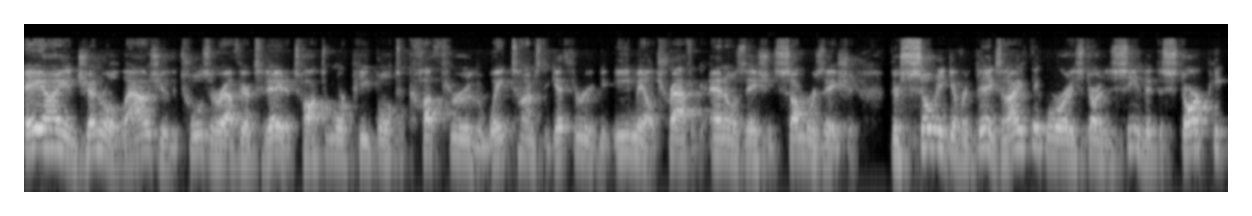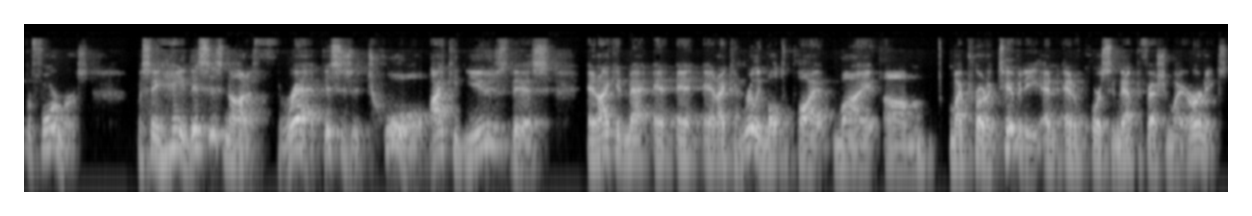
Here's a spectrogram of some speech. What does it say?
AI in general allows you the tools that are out there today to talk to more people, to cut through the wait times, to get through the email traffic, analyzation, summarization, There's so many different things. And I think we're already starting to see that the star peak performers are saying, hey, this is not a threat. This is a tool. I could use this and I could ma- and, and, and I can really multiply my um, my productivity and and of course in that profession my earnings.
